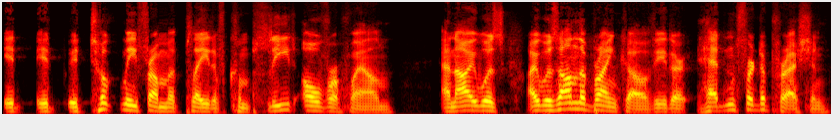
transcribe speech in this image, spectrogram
it, it, it took me from a plate of complete overwhelm. And I was, I was on the brink of either heading for depression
